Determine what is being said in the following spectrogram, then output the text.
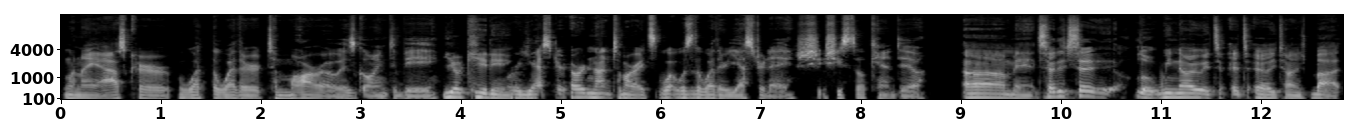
when I ask her what the weather tomorrow is going to be. You're kidding. Or yesterday, or not tomorrow. It's what was the weather yesterday. She she still can't do. Oh man. So so look, we know it's it's early times, but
